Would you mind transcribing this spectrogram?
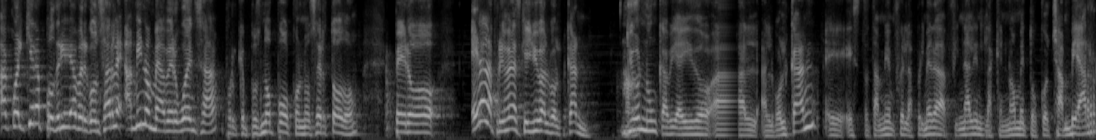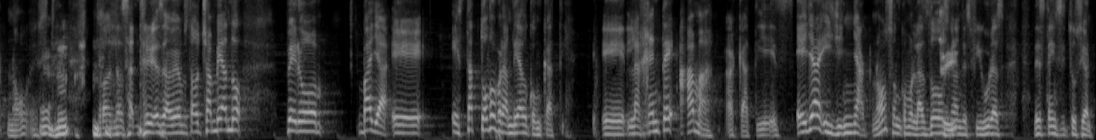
a cualquiera podría avergonzarle. A mí no me avergüenza, porque pues no puedo conocer todo, pero era la primera vez que yo iba al volcán. Yo nunca había ido al, volcán. Eh, esta también fue la primera final en la que no me tocó chambear, ¿no? Este, todas las anteriores habíamos estado chambeando. Pero vaya, eh, está todo brandeado con Katy. Eh, la gente ama a Katy. Es ella y Gignac, ¿no? Son como las dos grandes figuras de esta institución.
